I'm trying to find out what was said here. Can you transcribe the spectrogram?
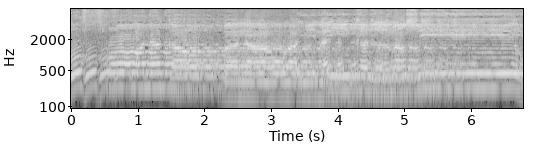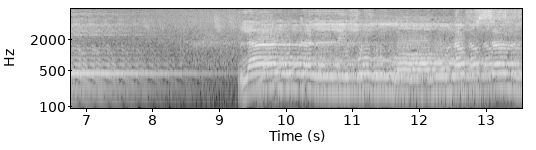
غفرانك ربنا وإليك المصير. لا يكلف الله نفسا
